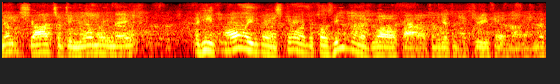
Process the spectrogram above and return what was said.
make shots that you normally make. But he's always going to score because he's going to draw fouls and get to the free throw line. But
